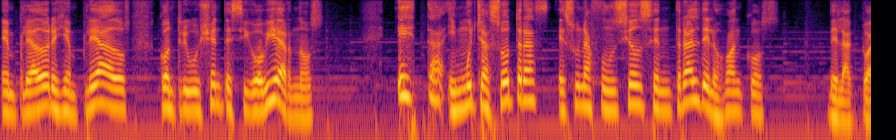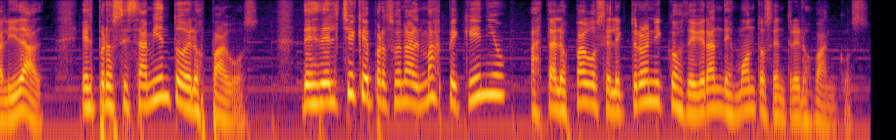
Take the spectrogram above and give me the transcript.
empleadores y empleados, contribuyentes y gobiernos. Esta y muchas otras es una función central de los bancos de la actualidad, el procesamiento de los pagos, desde el cheque personal más pequeño hasta los pagos electrónicos de grandes montos entre los bancos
